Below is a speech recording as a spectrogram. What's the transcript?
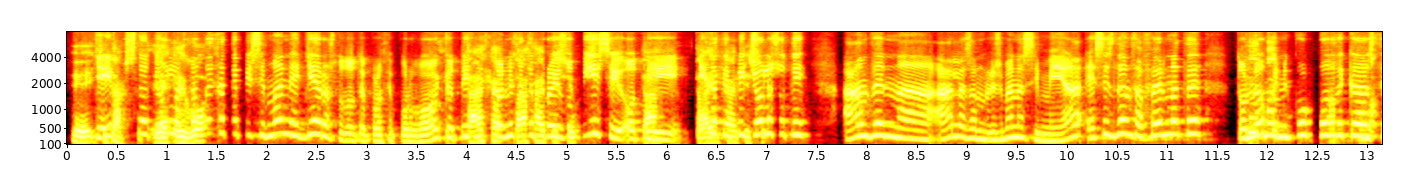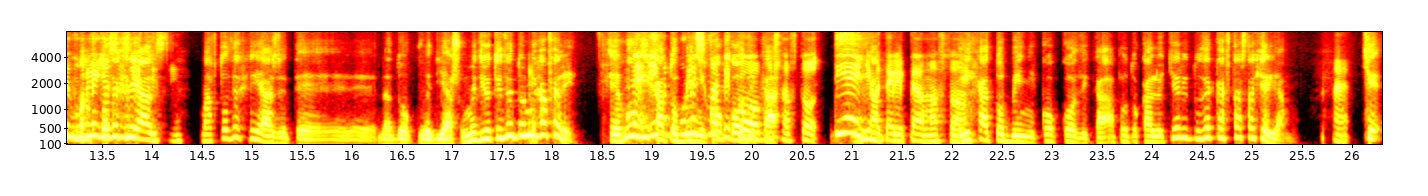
Ε, και κοιτάξτε, είπατε ότι όλα εγώ, αυτά τα είχατε επισημάνει εγκαίρως στον τότε Πρωθυπουργό και ότι τον είχατε προειδοποιήσει ότι τα, είχατε πει κιόλας ότι αν δεν άλλαζαν ορισμένα σημεία, εσείς δεν θα φέρνατε το νέο ποινικό κώδικα στη Βουλή για συζήτηση. Μα αυτό δεν χρειάζεται ε, να το κουβεντιάσουμε, διότι δεν τον είχα φέρει. Εγώ ναι, είχα τον πολύ ποινικό κώδικα. Όμως αυτό. Τι έγινε είχα, τελικά με αυτό; Είχα τον ποινικό κώδικα από το καλοκαίρι του 17 στα χέρια μου. Ναι. Και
